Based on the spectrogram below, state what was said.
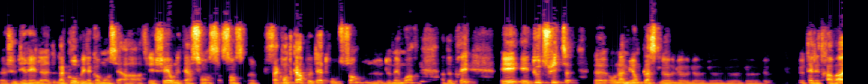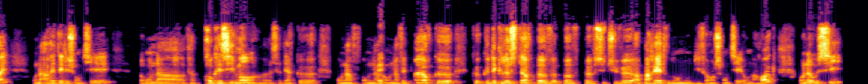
euh, je dirais, la, courbe il a commencé à, flécher. On était à 150 cas peut-être, ou 100 de, mémoire à peu près. Et, tout de suite, euh, on a mis en place le, le, le télétravail. On a arrêté les chantiers on a, enfin, progressivement, hein, c'est-à-dire que on, a, on, a, on avait peur que, que, des clusters peuvent, peuvent, peuvent, si tu veux, apparaître dans nos différents chantiers au Maroc. On a aussi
